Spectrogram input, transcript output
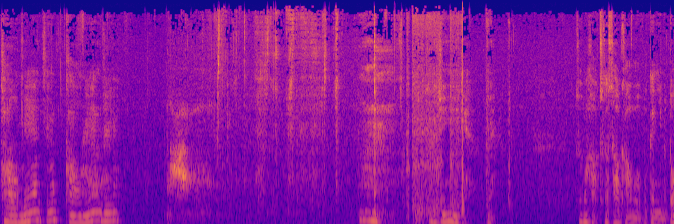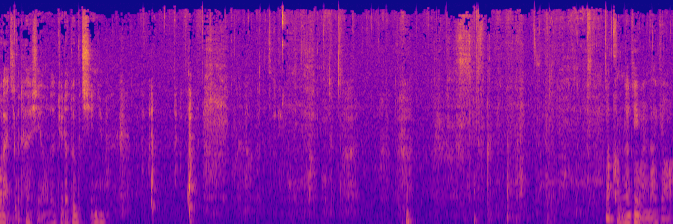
烤面筋，烤面筋。近一点，对。这么好吃的烧烤，我不给你们多来几个特写，我都觉得对不起你们。那肯定进不来酒。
